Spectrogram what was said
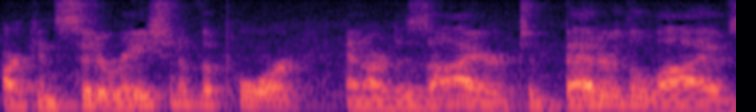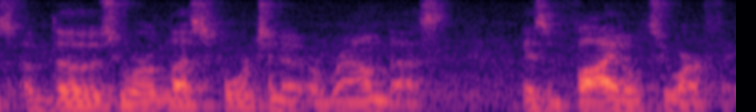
our consideration of the poor and our desire to better the lives of those who are less fortunate around us is vital to our faith.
